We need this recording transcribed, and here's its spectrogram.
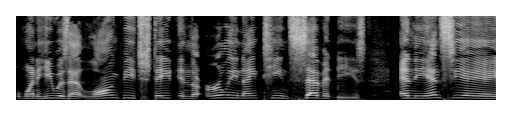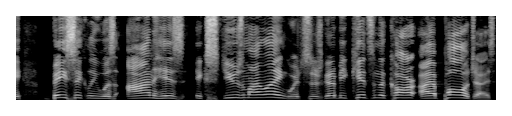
when he was at Long Beach State in the early 1970s, and the NCAA basically was on his, excuse my language, there's going to be kids in the car, I apologize.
